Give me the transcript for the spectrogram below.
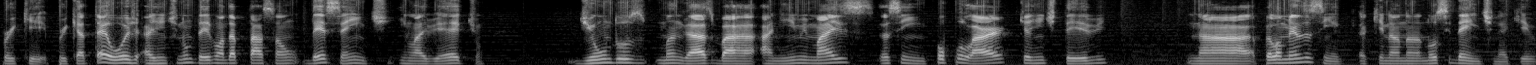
por quê? Porque até hoje a gente não teve uma adaptação decente em live action de um dos mangás barra anime mais, assim, popular que a gente teve na... Pelo menos assim, aqui na- na- no ocidente, né? Que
